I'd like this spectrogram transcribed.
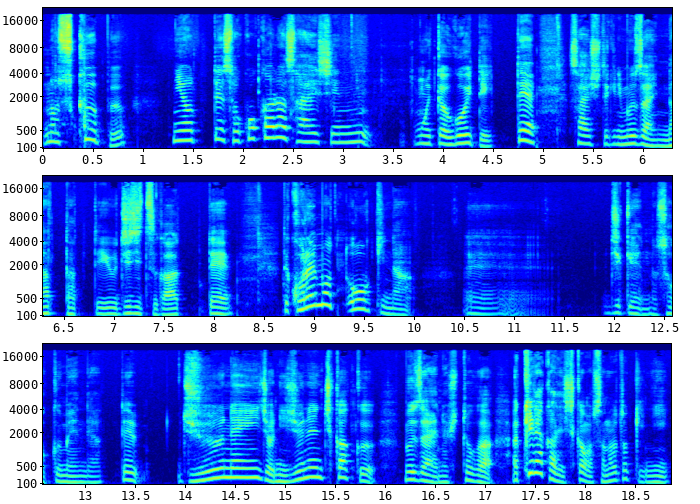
のスクープによってそこから最新にもう一回動いていって最終的に無罪になったっていう事実があってでこれも大きな、えー事件の側面であって10年以上20年近く無罪の人が明らかにしかもその時に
